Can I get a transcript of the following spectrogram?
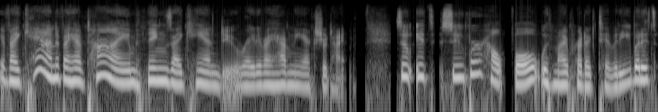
if I can, if I have time, things I can do, right? If I have any extra time. So it's super helpful with my productivity, but it's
